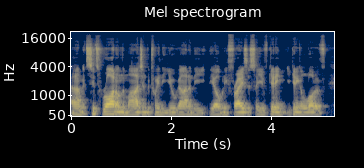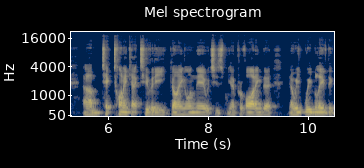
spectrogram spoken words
Um, it sits right on the margin between the Yilgarn and the the Albany Fraser, so you're getting you're getting a lot of um, tectonic activity going on there, which is you know providing the you know we, we believe the,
